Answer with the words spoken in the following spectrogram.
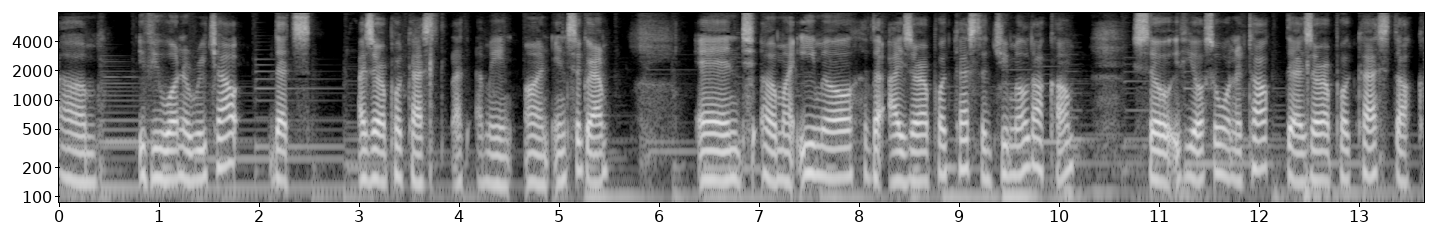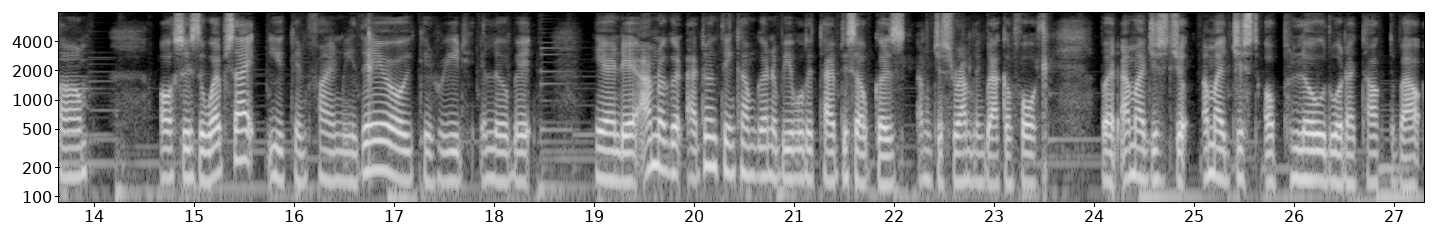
um, if you want to reach out that's izara podcast i mean on instagram and uh, my email, the Izara podcast at gmail.com. So if you also want to talk, the Izara podcast.com also is the website. You can find me there or you can read a little bit here and there. I'm not good. I don't think I'm going to be able to type this up because I'm just rambling back and forth. But I might just ju- I might just upload what I talked about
